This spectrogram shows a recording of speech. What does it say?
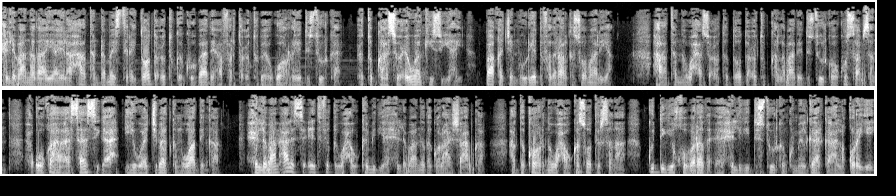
Xildhibaanada ayaa ilaa haatan dhammaystiray doodda cutubka koowaad ee afarta cutub ee ugu horreeya dastuurka. Cutubkaasi oo cinwaankiisu yahay baaqa jamhuuriyadda federaalk soomaaliya. Haatanna waxaa socota doodda cutubka labaad ee dastuurka oo ku saabsan xuquuqaha aasaasiga ah iyo waajibaadka muwaadinka xildhibaan cali siciid fiqi waxa uu ka mid yahay xildhibaanada golaha shacabka. Hadda ka horna waxa uu ka soo tirsanaa guddigii khubarada ee xilligii dastuurkan kumeelgaarka ah la qorayey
